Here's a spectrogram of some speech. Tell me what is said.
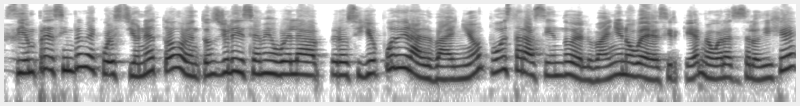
Siempre, siempre me cuestioné todo. Entonces yo le decía a mi abuela, pero si yo puedo ir al baño, puedo estar haciendo el baño, no voy a decir qué, a mi abuela sí se lo dije,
